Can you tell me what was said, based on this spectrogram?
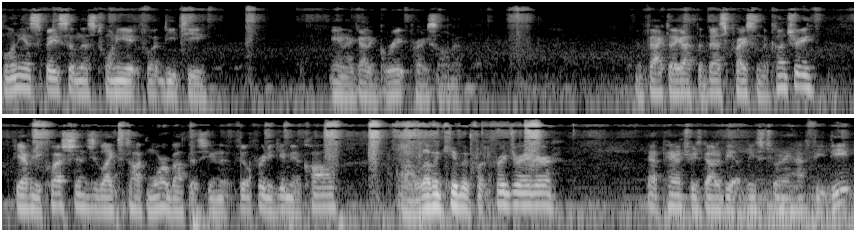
Plenty of space in this 28 foot DT. And I got a great price on it. In fact, I got the best price in the country. If you have any questions, you'd like to talk more about this unit, feel free to give me a call. Uh, 11 cubic foot refrigerator. That pantry's got to be at least two and a half feet deep.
